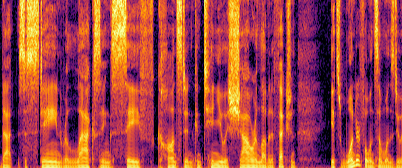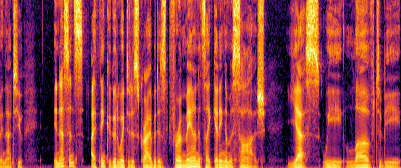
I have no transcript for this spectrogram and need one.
that sustained, relaxing, safe, constant, continuous shower and love and affection, it's wonderful when someone's doing that to you. In essence, I think a good way to describe it is for a man, it's like getting a massage. Yes, we love to be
